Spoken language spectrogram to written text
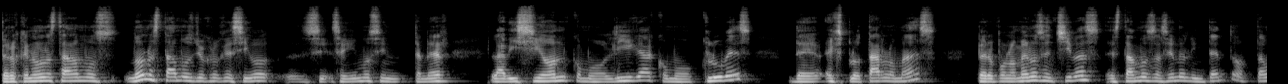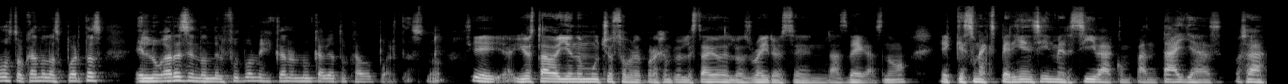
pero que no lo estábamos, no lo estamos, yo creo que sigo, seguimos sin tener la visión como liga, como clubes, de explotarlo más pero por lo menos en Chivas estamos haciendo el intento, estamos tocando las puertas en lugares en donde el fútbol mexicano nunca había tocado puertas, ¿no? Sí, yo he estado oyendo mucho sobre, por ejemplo, el estadio de los Raiders en Las Vegas, ¿no? Eh, que es una experiencia inmersiva con pantallas, o sea,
